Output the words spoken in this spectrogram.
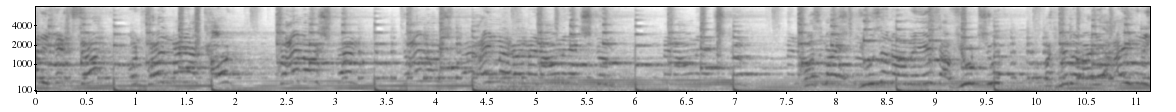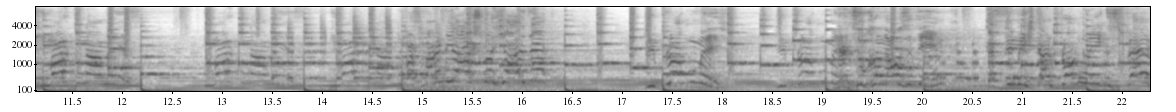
mal die Wichser und wollen meinen Account dreimal sperren. Dreimal sperren. Einmal, weil mein Name nicht stimmt. Mein Name nicht stimmt. Was mein Username ist auf YouTube, was mittlerweile eigentlich Markenname ist. Markenname ist. Markenname. Was machen die Arschlöcher, Alter? Die blocken mich. Die blocken mich. Dazu kommt außerdem, dass sie mich dann blocken wegen Spam.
